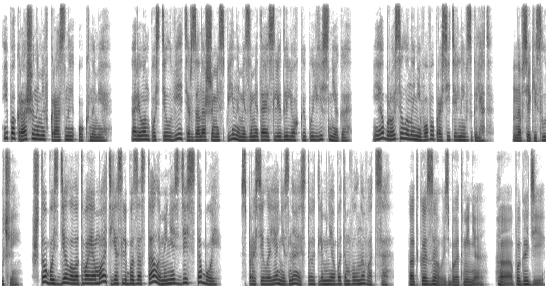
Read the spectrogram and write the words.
и покрашенными в красный окнами. Орион пустил ветер за нашими спинами, заметая следы легкой пылью снега. Я бросила на него вопросительный взгляд. «На всякий случай». «Что бы сделала твоя мать, если бы застала меня здесь с тобой?» — спросила я, не зная, стоит ли мне об этом волноваться. Отказалась бы от меня. А, погоди,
